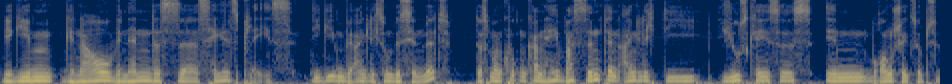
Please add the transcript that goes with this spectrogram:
Wir geben genau, wir nennen das äh, Sales Plays. Die geben wir eigentlich so ein bisschen mit, dass man gucken kann, hey, was sind denn eigentlich die Use Cases in Branche XY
